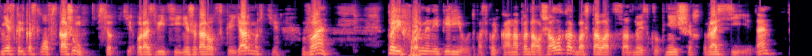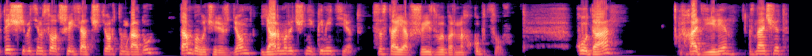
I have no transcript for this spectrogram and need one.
несколько слов скажу все-таки о развитии Нижегородской ярмарки в пореформенный период, поскольку она продолжала как бы оставаться одной из крупнейших в России. Да? В 1864 году там был учрежден ярмарочный комитет, состоявший из выборных купцов, куда входили, значит,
